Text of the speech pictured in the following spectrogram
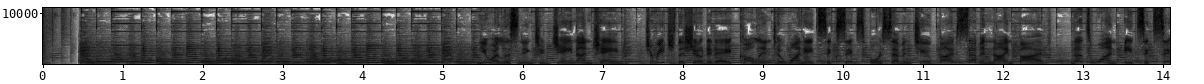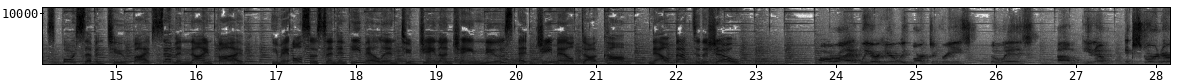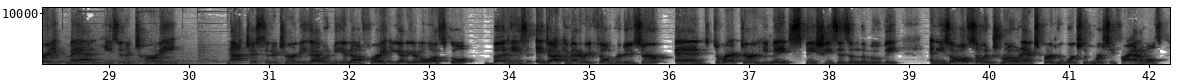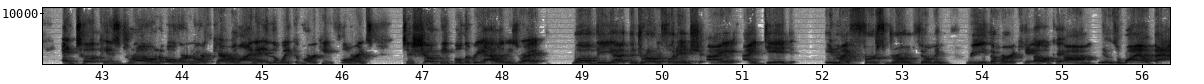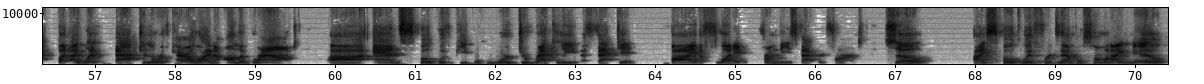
You are listening to Jane Unchained. To reach the show today, call in to 1 472 5795. That's 1 472 5795. You may also send an email in to janeunchainednews at gmail.com. Now back to the show. All right, we are here with Mark DeVries, who is, um, you know, extraordinary man. He's an attorney not just an attorney, that would be enough, right? You got to go to law school. But he's a documentary film producer and director. He made Speciesism, the movie. And he's also a drone expert who works with Mercy for Animals and took his drone over North Carolina in the wake of Hurricane Florence to show people the realities, right? Well, the uh, the drone footage I I did in my first drone filming pre the hurricane. Oh, okay. Um, it was a while back, but I went back to North Carolina on the ground uh, and spoke with people who were directly affected by the flooding from these factory farms. So I spoke with, for example, someone I knew,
